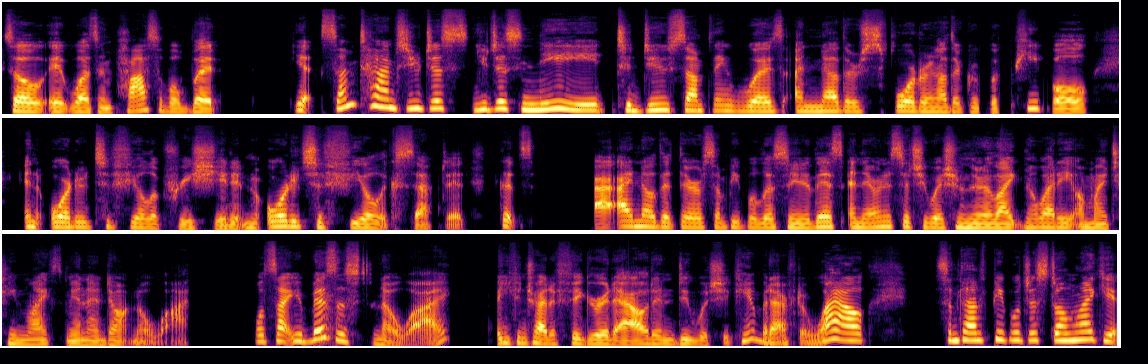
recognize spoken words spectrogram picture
so it wasn't possible but yeah sometimes you just you just need to do something with another sport or another group of people in order to feel appreciated in order to feel accepted because I, I know that there are some people listening to this and they're in a situation where they're like nobody on my team likes me and i don't know why well it's not your business to know why you can try to figure it out and do what you can. But after a while, sometimes people just don't like you.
